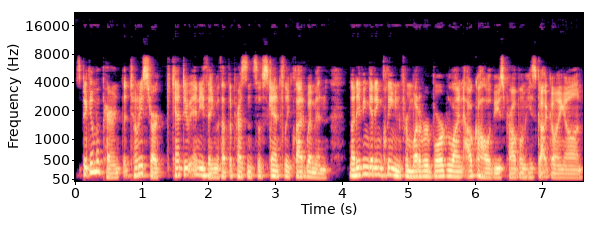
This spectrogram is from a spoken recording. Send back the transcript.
It's become apparent that Tony Stark can't do anything without the presence of scantily clad women, not even getting clean from whatever borderline alcohol abuse problem he's got going on.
